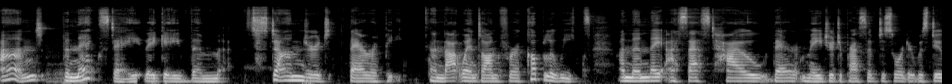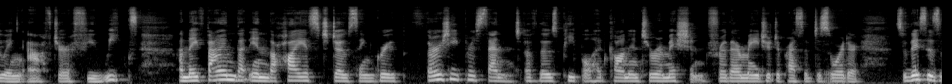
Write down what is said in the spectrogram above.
And the next day, they gave them standard therapy. And that went on for a couple of weeks. And then they assessed how their major depressive disorder was doing after a few weeks. And they found that in the highest dosing group, 30% of those people had gone into remission for their major depressive disorder. So, this is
